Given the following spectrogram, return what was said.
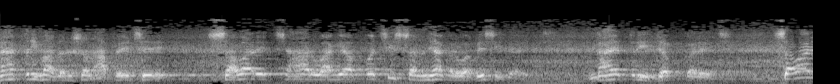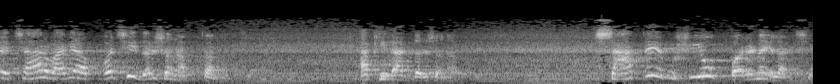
રાત્રિમાં દર્શન આપે છે. સવારે ચાર વાગ્યા પછી સંધ્યા કરવા બેસી જાય છે. ગાયત્રી જપ કરે છે. સવારે ચાર વાગ્યા પછી દર્શન આપતા નથી. આખી રાત દર્શન આપે. સાતે ઋષિઓ પરણેલા છે.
